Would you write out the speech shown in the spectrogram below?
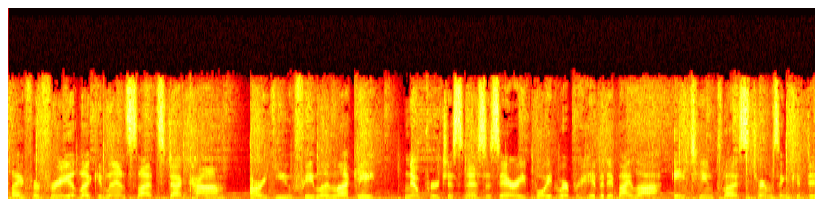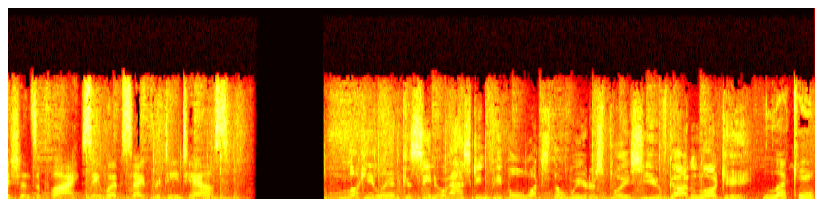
Play for free at LuckyLandSlots.com. Are you feeling lucky? No purchase necessary. Void where prohibited by law. 18 plus terms and conditions apply. See website for details. Lucky Land Casino asking people what's the weirdest place you've gotten lucky? Lucky?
